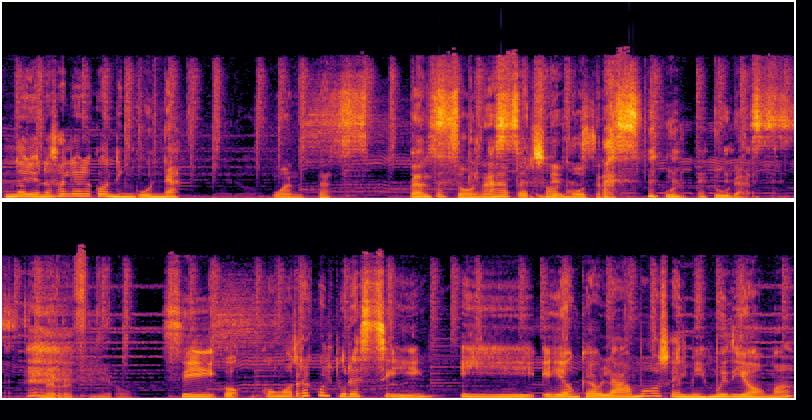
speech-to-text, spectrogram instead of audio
No, yo no salí con ninguna. cuántas Ah, personas. de otras culturas me refiero? Sí, con, otras culturas sí. Y, y aunque hablábamos el mismo idioma,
